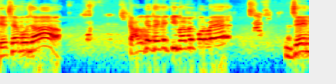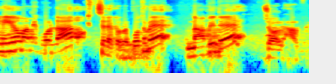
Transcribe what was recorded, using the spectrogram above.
গেছে বুঝা? কালকে থেকে কীভাবে করবে? যে নিয়ম আমি বললাম, সেটা করবে। প্রথমে নাভিতে জল ঢালবে।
